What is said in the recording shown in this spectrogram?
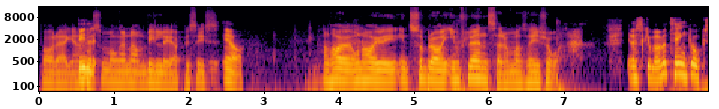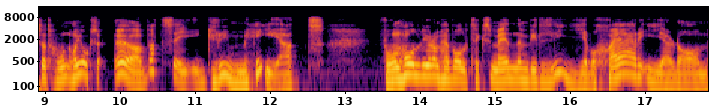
barägaren? Billy. Har så många namn. Billy ja, precis. Ja. Han har, hon har ju inte så bra influenser om man säger så. Men ska man väl tänka också att hon har ju också övat sig i grymhet. För hon håller ju de här våldtäktsmännen vid liv och skär i dem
